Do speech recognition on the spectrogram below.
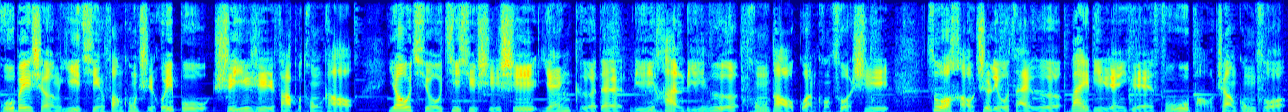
湖北省疫情防控指挥部十一日发布通告，要求继续实施严格的离汉离鄂通道管控措施，做好滞留在鄂外地人员服务保障工作。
